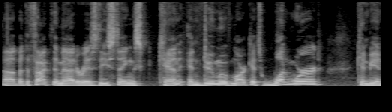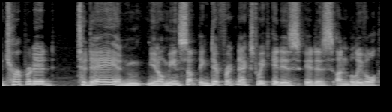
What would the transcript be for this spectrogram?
Uh, but the fact of the matter is, these things can and do move markets. One word can be interpreted today and you know means something different next week. It is it is unbelievable,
